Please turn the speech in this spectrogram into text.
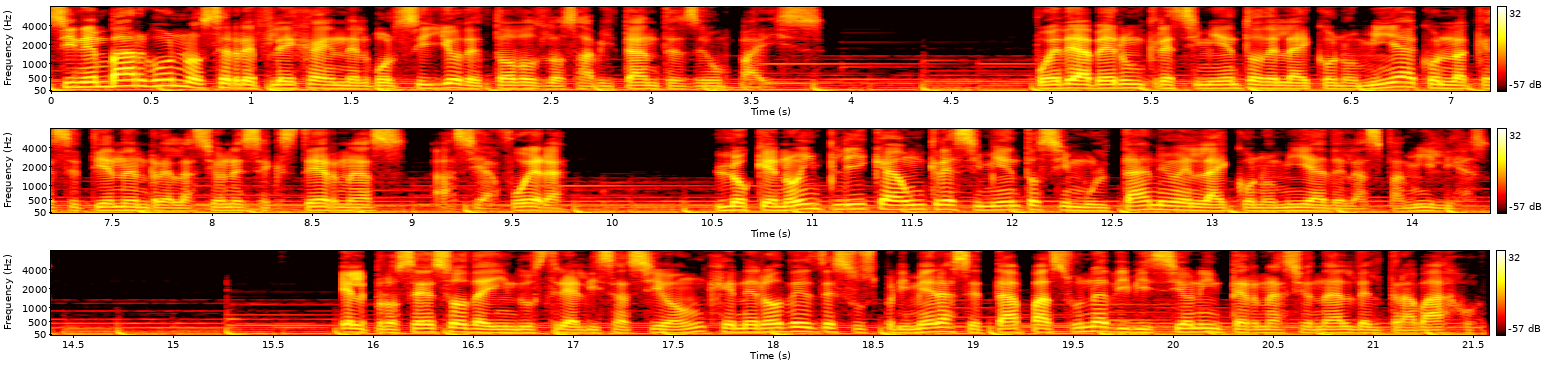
Sin embargo, no se refleja en el bolsillo de todos los habitantes de un país. Puede haber un crecimiento de la economía con la que se tienen relaciones externas hacia afuera, lo que no implica un crecimiento simultáneo en la economía de las familias. El proceso de industrialización generó desde sus primeras etapas una división internacional del trabajo,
